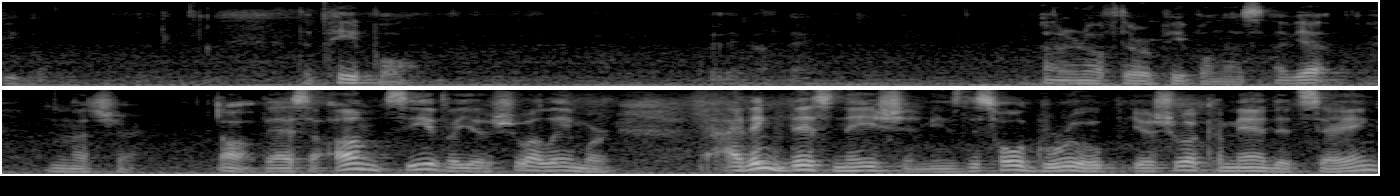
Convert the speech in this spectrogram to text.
People. The people. Were they not there? I don't know if there were people in this. Yet? I'm not sure. Oh, Tziva um, Yehoshua Lemor. I think this nation means this whole group. Yehoshua commanded, saying,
